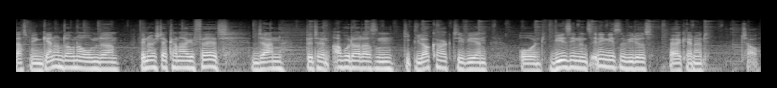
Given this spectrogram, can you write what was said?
lasst mir gerne einen Daumen nach oben da. Wenn euch der Kanal gefällt, dann bitte ein Abo dalassen, die Glocke aktivieren und wir sehen uns in den nächsten Videos. Euer Kenneth. Ciao.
